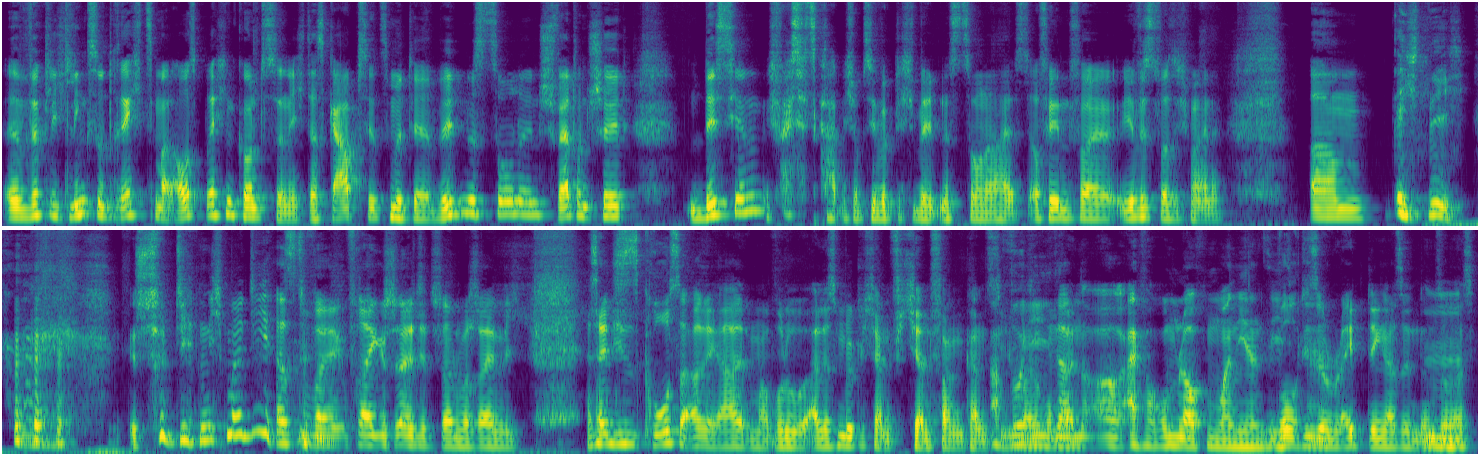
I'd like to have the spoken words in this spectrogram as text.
Äh, wirklich links und rechts mal ausbrechen konntest du nicht. Das gab's jetzt mit der Wildniszone in Schwert und Schild ein bisschen. Ich weiß jetzt gerade nicht, ob sie wirklich Wildniszone heißt. Auf jeden Fall, ihr wisst, was ich meine. Ähm, Ich nicht. Dir nicht mal die hast du bei- freigeschaltet schon wahrscheinlich. Das ist halt dieses große Areal immer, wo du alles mögliche an Viechern fangen kannst. Ach, wo die dann auch einfach rumlaufen, wo man die dann sieht. wo auch diese ja. Raid-Dinger sind und Mhm. sowas.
